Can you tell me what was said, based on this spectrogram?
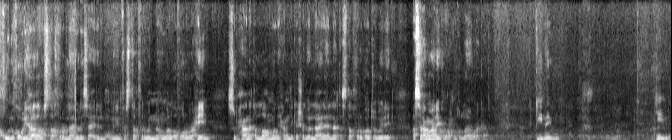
আকুলু কওলি হাদা ওয়াস্তাগফিরুল্লাহ ওয়া লিসাইরিল মুমিনিন ফাস্তাগফিরু ইন্নাহু হুয়াল গফুরুর রহিম। আল্লাহুম্মা বিহামদিকা আশহাদু আল্লা ইলাহা ইল্লা আনতা, আস্তাগফিরুকা ওয়া আতুবু ইলাইক। আসসালামু আলাইকুম ওয়া রাহমাতুল্লাহি ওয়া বারাকাতুহু। কি ভাই? এগুলো কি এগুলো?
